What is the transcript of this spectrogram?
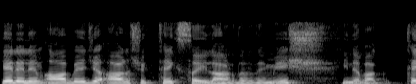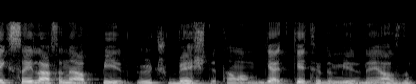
Gelelim ABC ardışık tek sayılardır demiş. Yine bak tek sayılarsa ne yap? 1, 3, 5'ti tamam mı? Get, getirdim yerine yazdım.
